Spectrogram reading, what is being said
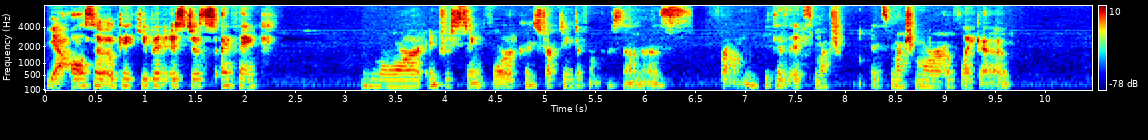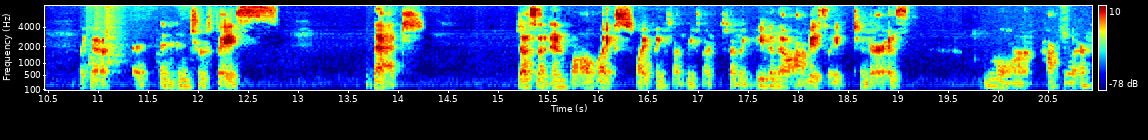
yeah, also OkCupid is just I think more interesting for constructing different personas from because it's much it's much more of like a like a, a an interface that doesn't involve like swiping, swiping, swiping, swiping, even though obviously Tinder is more popular.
